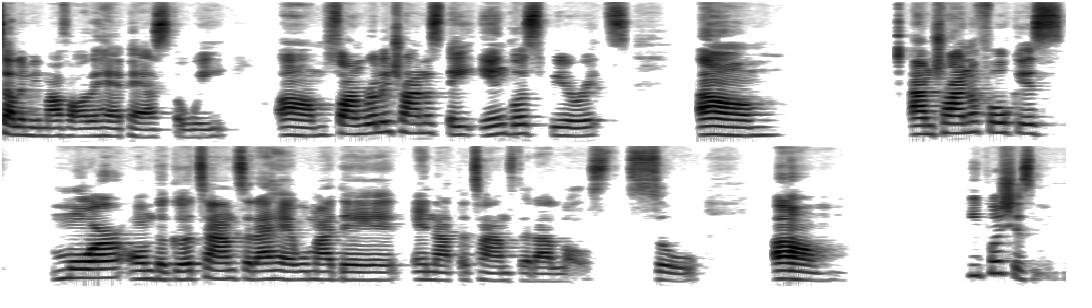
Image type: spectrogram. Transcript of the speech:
telling me my father had passed away. Um, so I'm really trying to stay in good spirits. Um, I'm trying to focus more on the good times that I had with my dad and not the times that I lost. So um, he pushes me.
